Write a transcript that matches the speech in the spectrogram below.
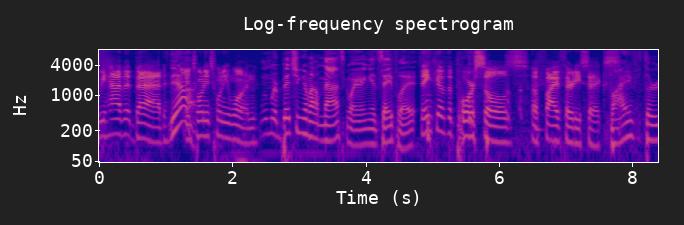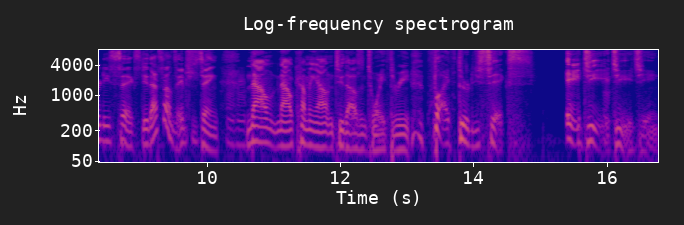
we have it bad Yeah. in 2021, When we're bitching about mask wearing at Safeway. think of the poor souls of 536. 536. Dude, that sounds interesting. Mm-hmm. Now now coming out in 2023. 536. ATGG.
